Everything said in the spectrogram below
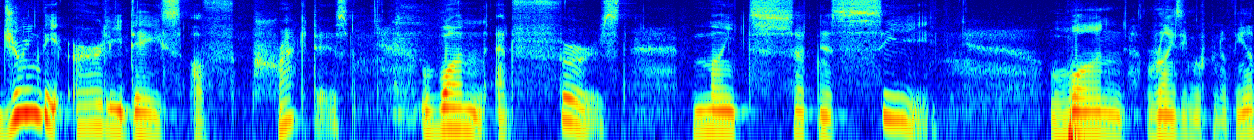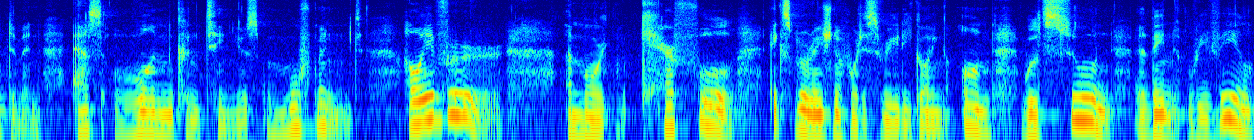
during the early days of practice, one at first might certainly see one rising movement of the abdomen as one continuous movement. However, a more careful exploration of what is really going on will soon then reveal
